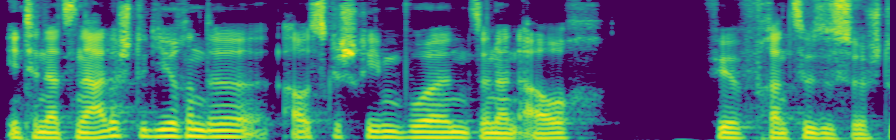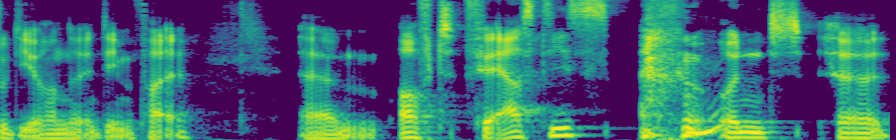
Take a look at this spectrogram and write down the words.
internationale Studierende ausgeschrieben wurden, sondern auch für französische Studierende in dem Fall ähm, oft für Erstis mhm. und äh,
